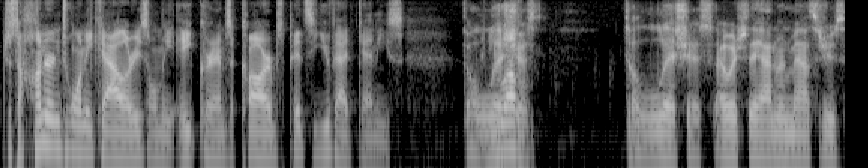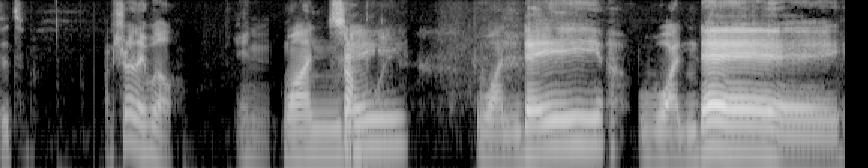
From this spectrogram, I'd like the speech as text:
just 120 calories, only 8 grams of carbs. Pitsy, you've had Kenny's. Delicious. Delicious. I wish they had them in Massachusetts. I'm sure they will. In One day. point. One day. One day.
